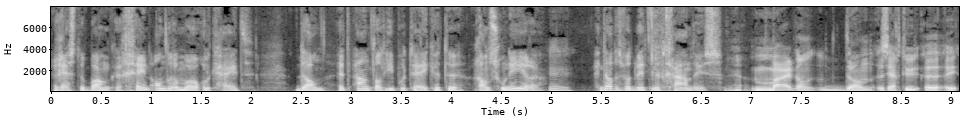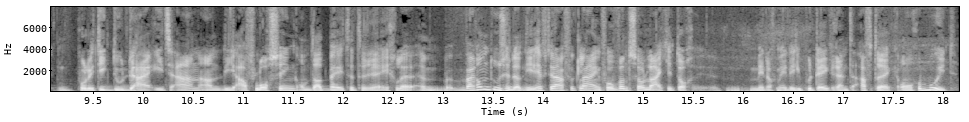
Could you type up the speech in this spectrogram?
rest de banken geen andere mogelijkheid dan het aantal hypotheken te ransoneren. Mm. En dat is wat dit met gaande is. Ja, maar dan, dan zegt u, uh, politiek doet daar iets aan, aan die aflossing... om dat beter te regelen. Uh, waarom doen ze dat niet? Heeft u daar een verklaring voor? Want zo laat je toch min of meer de hypotheekrente aftrekken, ongemoeid.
